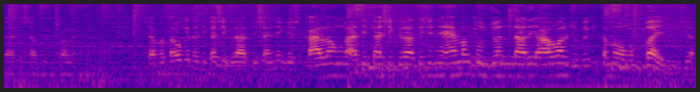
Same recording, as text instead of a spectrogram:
ada sabun colai. Siapa tahu kita dikasih gratisannya guys. Kalau nggak dikasih gratisannya emang tujuan dari awal juga kita mau ngebay ya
